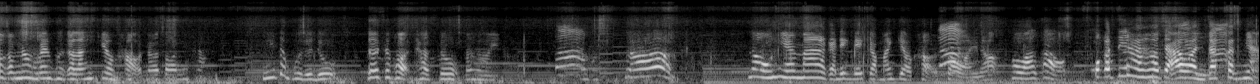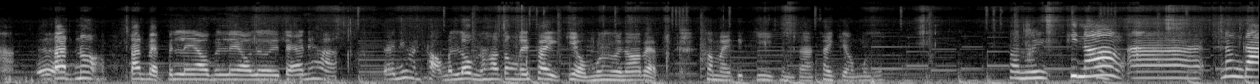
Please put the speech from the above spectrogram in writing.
อกับน้องแม่เพิ่งกำลังเกี่ยวเขาเนาะตอนนี้ค่ะ นี่แต่ผู้ดูดูโดยเฉพาะทักษุมาเลยชอบน้องเฮียนมากกับเด็กๆกลับมาเกี่ยวเขาสอยเนาะเพราะว่าเขาปกติค่ะเขาจะเอาอันจักรตัดหญ้าตัดเนาะตัดแบบเป็นแลวเป็นแลวเลย แต่อันนี้ค่ะ แต่อันนี้มันเขามันล่มนะเขาต้องได้ใส่เกี่ยวมือเนาะแบบสมัยตะกี้ถึงจะใส่เกี่ยวมือตอนนี้พี่น้องอ่าน้องดา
